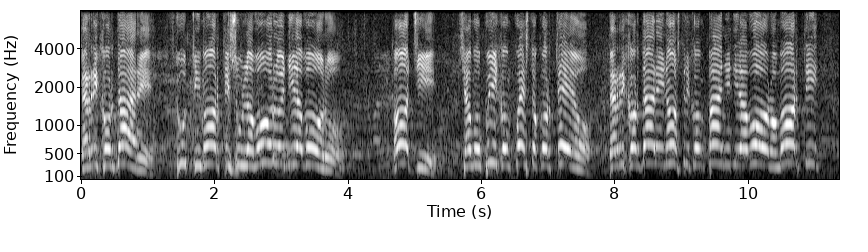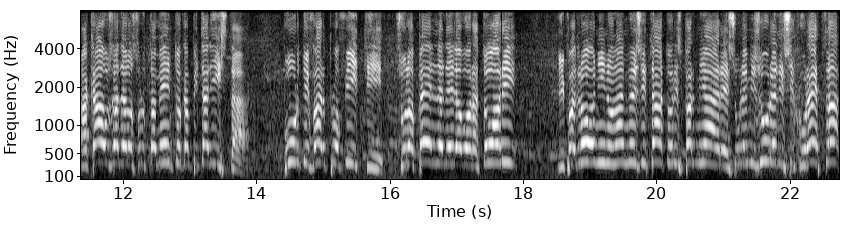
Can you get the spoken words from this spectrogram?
per ricordare tutti i morti sul lavoro e di lavoro. Oggi siamo qui con questo corteo per ricordare i nostri compagni di lavoro morti a causa dello sfruttamento capitalista. Pur di far profitti sulla pelle dei lavoratori, i padroni non hanno esitato a risparmiare sulle misure di sicurezza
